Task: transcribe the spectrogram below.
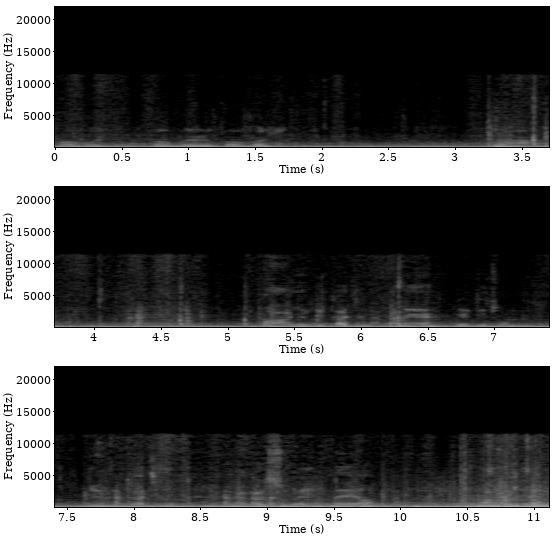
꼬불 꼬불 꼬불. 와, 와 여기까지 나가네. 여기 좀 여기까지는 나갈 수가 있네요. 아 근데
